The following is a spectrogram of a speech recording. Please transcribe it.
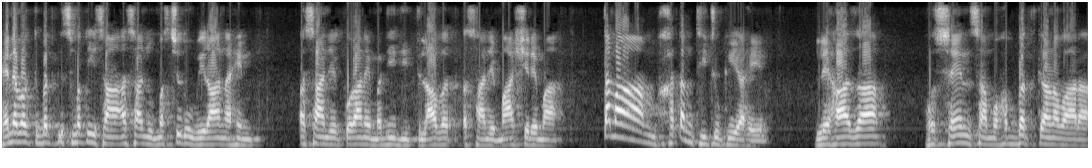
ہن وقت بدقسمتی ساں اساں جو مسجدوں ویران ہیں، اساں جے قرآن مجید جی تلاوت، اساں جے معاشرے ماں تمام ختم تھی چکی ہے۔ لہٰذا حسین سا محبت کرنے والا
